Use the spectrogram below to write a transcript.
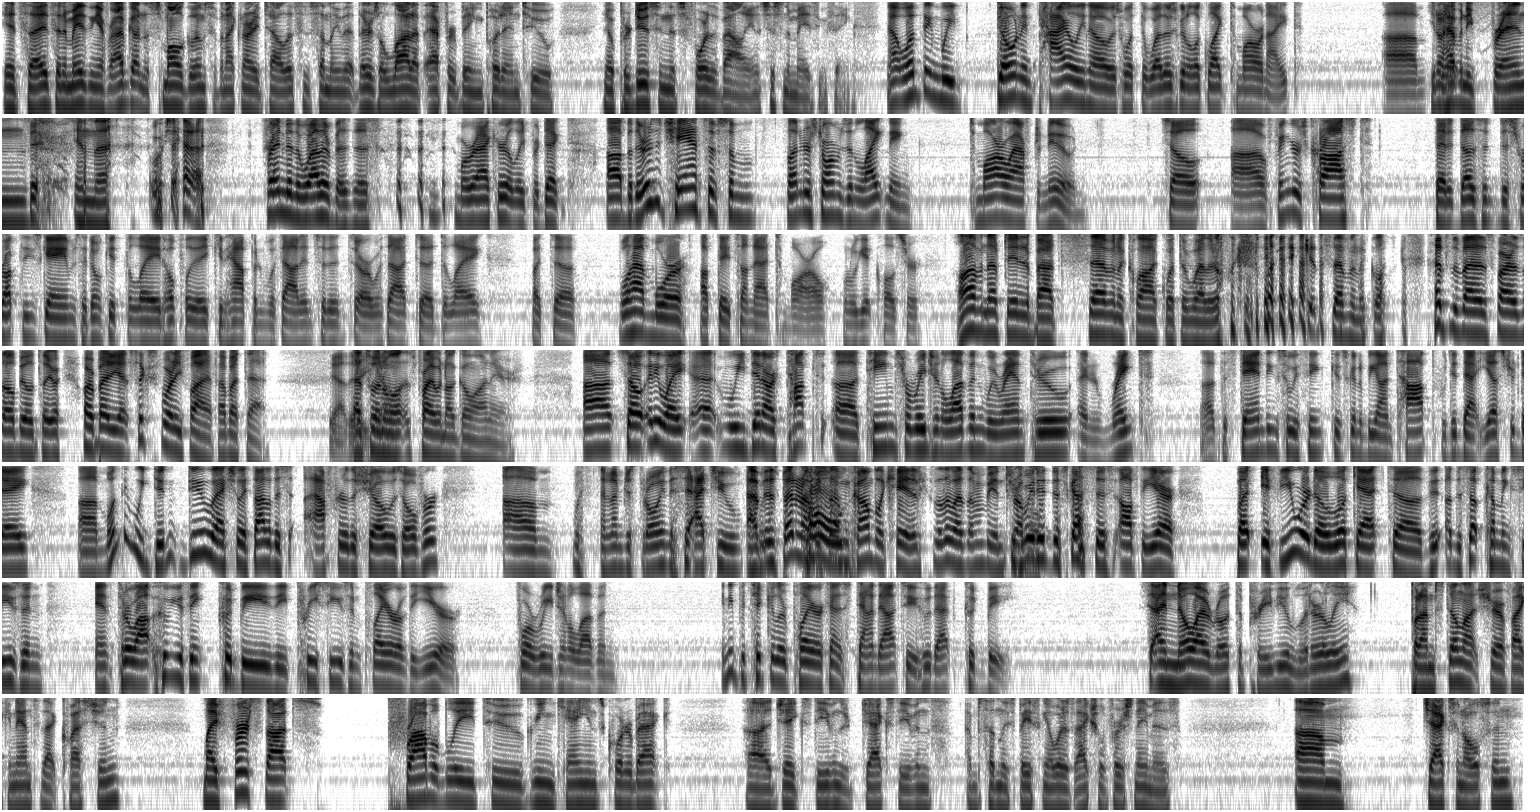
it's uh, it's an amazing effort. I've gotten a small glimpse of, it, and I can already tell this is something that there's a lot of effort being put into, you know, producing this for the valley, and it's just an amazing thing. Now, one thing we don't entirely know is what the weather's going to look like tomorrow night. Um, You don't have any friends in the I wish I had a friend in the weather business more accurately predict. Uh, but there is a chance of some thunderstorms and lightning tomorrow afternoon. So uh, fingers crossed that it doesn't disrupt these games. They don't get delayed. Hopefully they can happen without incident or without uh, delay. But uh, we'll have more updates on that tomorrow when we get closer. I'll have an update at about seven o'clock what the weather looks like at seven o'clock. That's about as far as I'll be able to tell you. Or, better yet, six forty-five. How about that? Yeah, That's when we'll, that's probably when I'll go on air. Uh, so anyway, uh, we did our top uh, teams for Region 11. We ran through and ranked uh, the standings who we think is going to be on top. We did that yesterday. Um, one thing we didn't do, actually, I thought of this after the show was over. Um, with and I'm just throwing this at you. Uh, this better not be something complicated, because otherwise I'm gonna be in trouble. We didn't discuss this off the air. But if you were to look at uh, the, uh, this upcoming season and throw out who you think could be the preseason player of the year for Region 11, any particular player kind of stand out to you who that could be? See, I know I wrote the preview literally, but I'm still not sure if I can answer that question. My first thoughts probably to Green Canyon's quarterback, uh, Jake Stevens or Jack Stevens. I'm suddenly spacing out what his actual first name is. Um, Jackson Olson.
